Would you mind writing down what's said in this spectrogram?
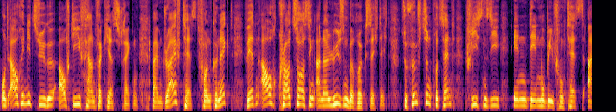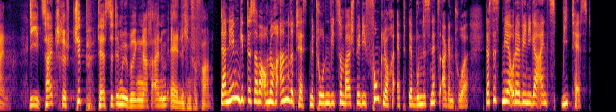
und auch in die Züge auf die Fernverkehrsstrecken. Beim Drive-Test von Connect werden auch Crowdsourcing-Analysen berücksichtigt. Zu 15 Prozent fließen sie in den Mobilfunktests ein. Die Zeitschrift Chip testet im Übrigen nach einem ähnlichen Verfahren. Daneben gibt es aber auch noch andere Testmethoden, wie zum Beispiel die Funkloch-App der Bundesnetzagentur. Das ist mehr oder weniger ein Speedtest.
